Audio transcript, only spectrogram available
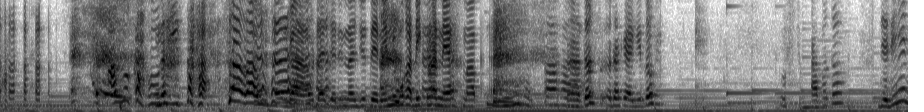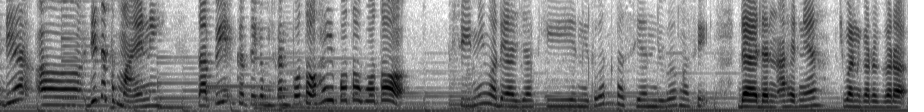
Aku kamu kita. salam. Nggak udah jadi lanjutin. Ini bukan iklan ya maaf. Nah terus udah kayak gitu. Apa tuh? Jadinya dia eh, dia tetap main nih. Tapi ketika misalkan foto hai foto foto. Sini nggak diajakin gitu kan kasihan juga nggak sih? Da- dan akhirnya cuman gara-gara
